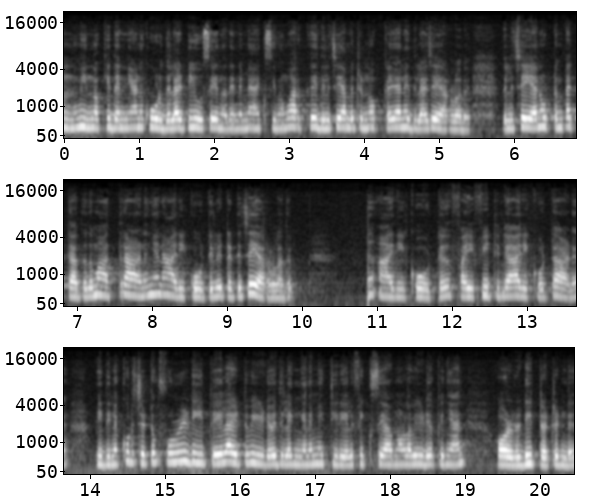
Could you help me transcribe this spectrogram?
അന്നും ഇന്നൊക്കെ ഇത് തന്നെയാണ് കൂടുതലായിട്ട് യൂസ് ചെയ്യുന്നത്. എന്റെ മാക്സിമം വർക്ക് ഇതിൽ ചെയ്യാൻ പറ്റുന്നതൊക്കെ ഞാൻ ഇതിലാണ് ചെയ്യാറുള്ളത്. ഇതിൽ ചെയ്യാൻ ഒട്ടും പറ്റാത്തത് മാത്രമാണ് ഞാൻ ആരിക്കോട്ടിൽ ഇട്ടിട്ട് ചെയ്യാറുള്ളത്. ആരിക്കോട്ട് ഫൈവ് ഫീറ്റിന്റെ ആരിക്കോട്ടാണ് അപ്പം ഇതിനെക്കുറിച്ചിട്ടും ഫുൾ ഡീറ്റെയിൽ ആയിട്ട് വീഡിയോ ഇതിലെങ്ങനെ മെറ്റീരിയൽ ഫിക്സ് ചെയ്യാമെന്നുള്ള വീഡിയോ ഒക്കെ ഞാൻ ഓൾറെഡി ഇട്ടിട്ടുണ്ട്.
